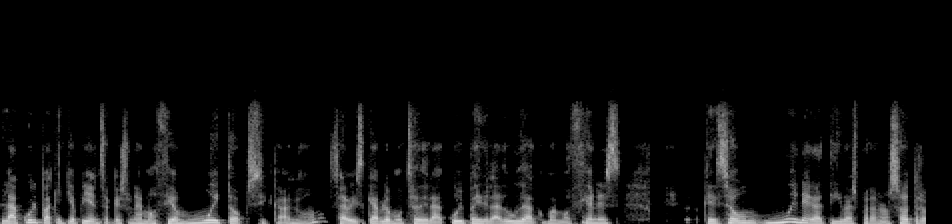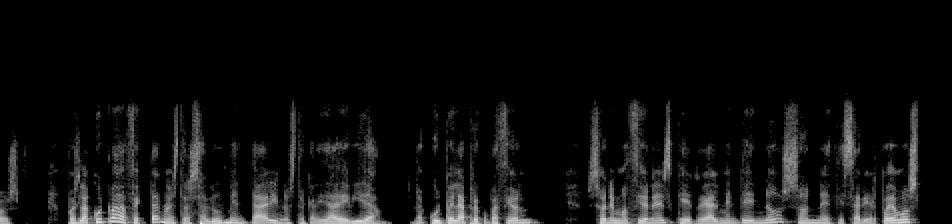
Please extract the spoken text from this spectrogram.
la culpa, que yo pienso que es una emoción muy tóxica, ¿no? Sabéis que hablo mucho de la culpa y de la duda como emociones que son muy negativas para nosotros, pues la culpa afecta nuestra salud mental y nuestra calidad de vida. La culpa y la preocupación son emociones que realmente no son necesarias. Podemos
